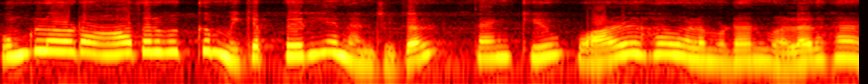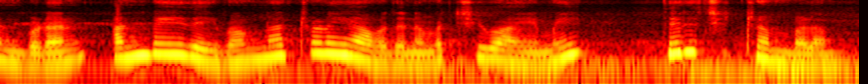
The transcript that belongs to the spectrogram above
உங்களோட ஆதரவுக்கு மிகப்பெரிய நன்றிகள். தேங்க்யூ வாழ்க வளமுடன் வளர்க அன்புடன். அன்பே தெய்வம் நற்றுணையாவது நமச்சிவாயமே. திருச்சிற்றம்பலம்.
